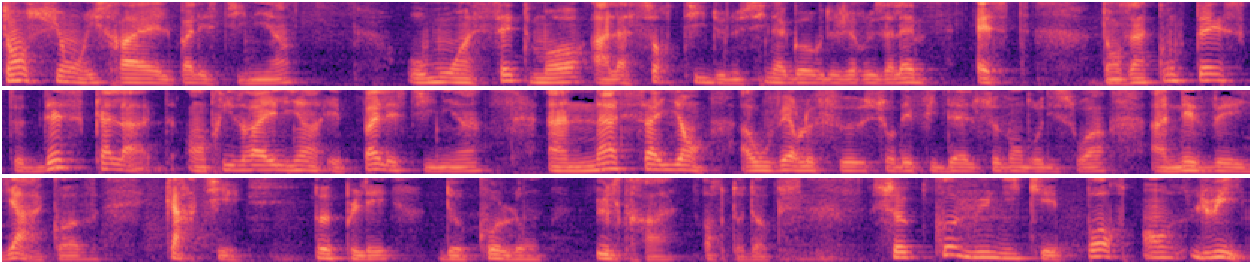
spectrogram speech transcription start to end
Tension Israël-Palestinien, au moins sept morts à la sortie d'une synagogue de Jérusalem-Est. Dans un contexte d'escalade entre Israéliens et Palestiniens, un assaillant a ouvert le feu sur des fidèles ce vendredi soir à Neve Yaakov, quartier peuplé de colons ultra-orthodoxes. Ce communiqué porte en lui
